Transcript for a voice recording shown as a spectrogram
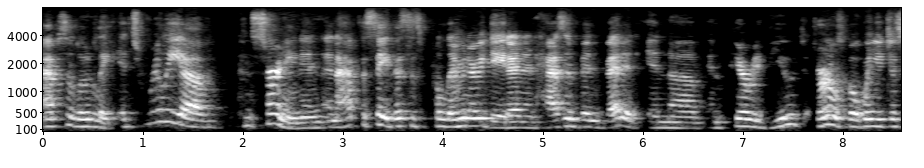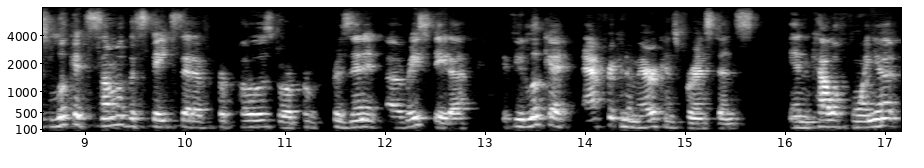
Absolutely. It's really um, concerning. And, and I have to say, this is preliminary data and it hasn't been vetted in, um, in peer reviewed journals. But when you just look at some of the states that have proposed or pre- presented uh, race data, if you look at African Americans, for instance, in California,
